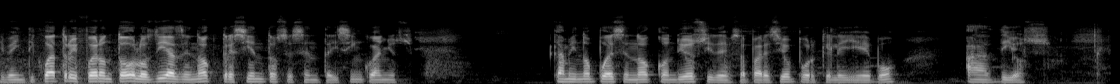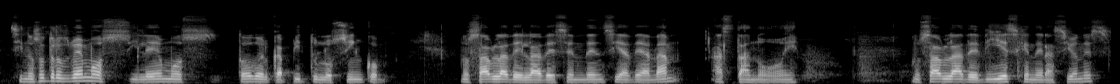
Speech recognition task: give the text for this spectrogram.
y 24, y fueron todos los días de Enoch 365 años. Caminó pues Enoch con Dios y desapareció porque le llevó a Dios. Si nosotros vemos y leemos todo el capítulo 5, nos habla de la descendencia de Adán hasta Noé. Nos habla de diez generaciones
